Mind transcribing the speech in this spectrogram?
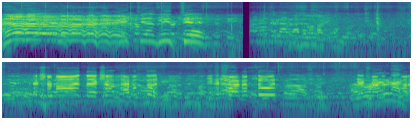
হ্যাঁ জিতছে জিতছে একশো নয় তো একশো আটাত্তর একশো আটাত্তর একশো আটাত্তর।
